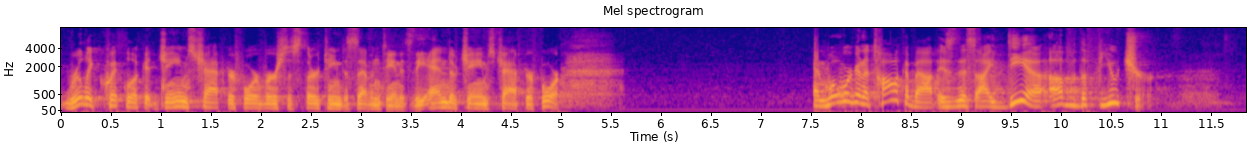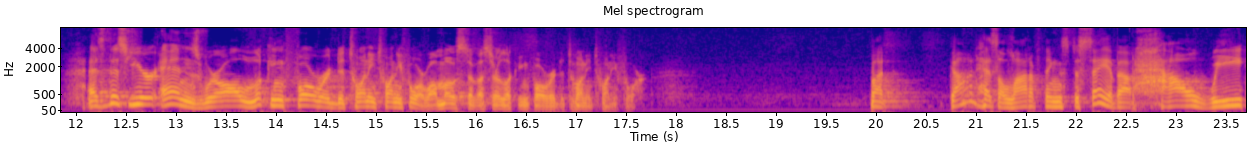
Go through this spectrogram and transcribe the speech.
really quick look at James chapter 4, verses 13 to 17. It's the end of James chapter 4. And what we're going to talk about is this idea of the future. As this year ends, we're all looking forward to 2024. Well, most of us are looking forward to 2024. But God has a lot of things to say about how we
